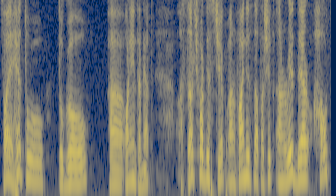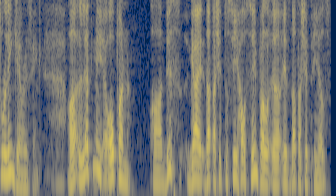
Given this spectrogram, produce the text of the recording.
So I had to to go on internet, search for this chip and find its datasheet and read there how to link everything. let me open uh, this guy datasheet to see how simple uh, its datasheet is.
